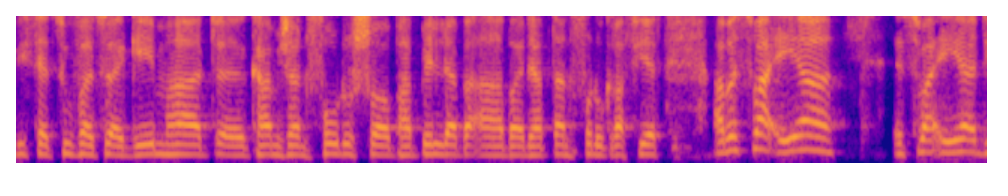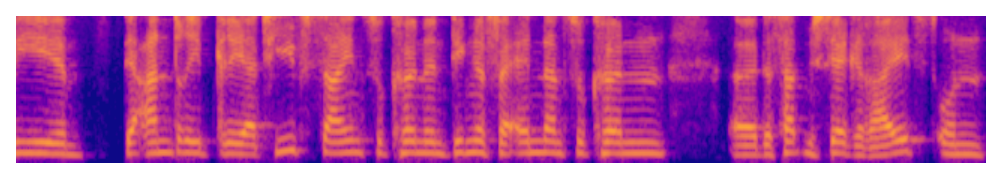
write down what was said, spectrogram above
es der Zufall so ergeben hat, äh, kam ich an Photoshop, habe Bilder bearbeitet, habe dann fotografiert. Aber es war eher, es war eher die, der Antrieb, kreativ sein zu können, Dinge verändern zu können. Äh, das hat mich sehr gereizt und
